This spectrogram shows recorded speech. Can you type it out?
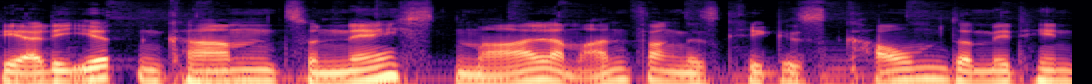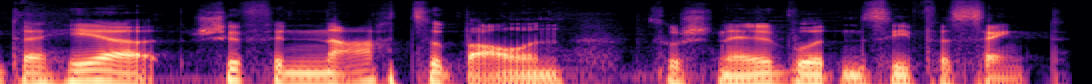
Die Alliierten kamen zunächst mal am Anfang des Krieges kaum damit hinterher, Schiffe nachzubauen, so schnell wurden sie versenkt.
